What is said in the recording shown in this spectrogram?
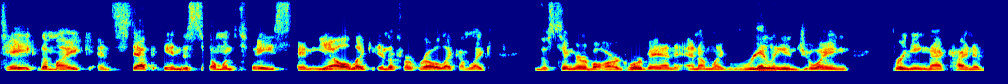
take the mic and step into someone's face and yell like in the front row like I'm like the singer of a hardcore band, and I'm like really enjoying bringing that kind of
